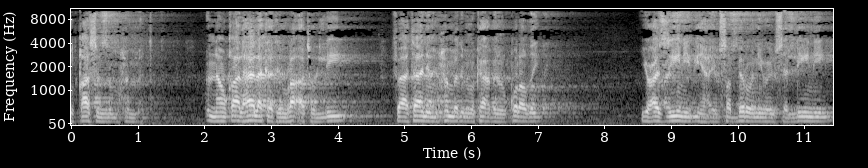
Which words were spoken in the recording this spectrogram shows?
القاسم بن محمد. أنه قال هلكت امرأة لي فأتاني محمد بن كعب القرظي يعزيني بها يصبرني ويسليني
